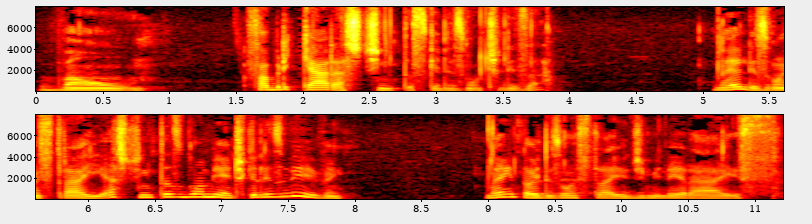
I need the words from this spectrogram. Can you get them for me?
vão fabricar as tintas que eles vão utilizar. Né? Eles vão extrair as tintas do ambiente que eles vivem. Né? Então, eles vão extrair de minerais.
